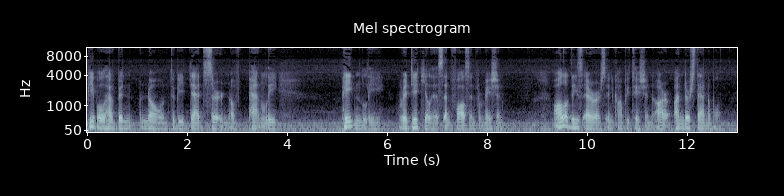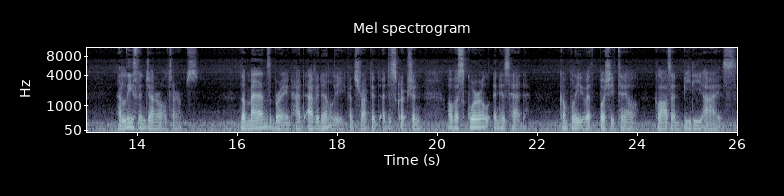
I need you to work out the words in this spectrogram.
People have been known to be dead certain of patently, patently ridiculous and false information. All of these errors in computation are understandable, at least in general terms. The man's brain had evidently constructed a description of a squirrel in his head, complete with bushy tail, claws, and beady eyes.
